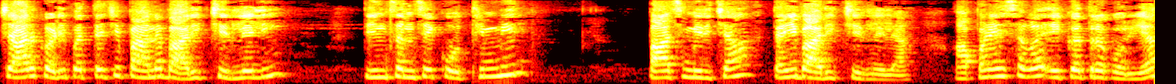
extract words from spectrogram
चार कढीपत्त्याची पानं बारीक चिरलेली. तीन चमचे कोथिंबीर. पाच मिरच्या त्याही बारीक चिरलेल्या. आपण हे सगळं एकत्र करूया.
